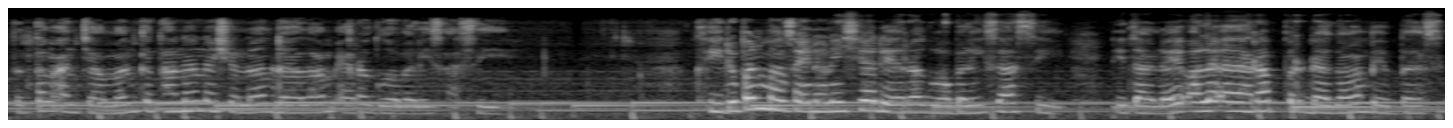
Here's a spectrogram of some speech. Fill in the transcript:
tentang ancaman ketahanan nasional dalam era globalisasi. Kehidupan bangsa Indonesia di era globalisasi ditandai oleh era perdagangan bebas,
